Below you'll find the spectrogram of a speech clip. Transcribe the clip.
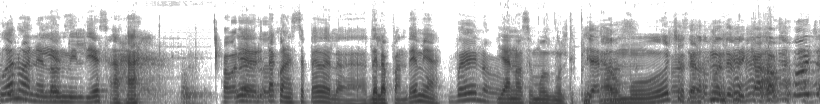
Bueno, en el 2010, ajá. Ahora y ahorita los- con este pedo de la, de la pandemia, Bueno. ya nos hemos multiplicado nos- mucho. nos hemos multiplicado mucho.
